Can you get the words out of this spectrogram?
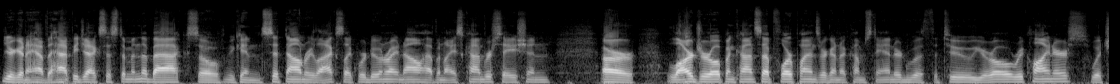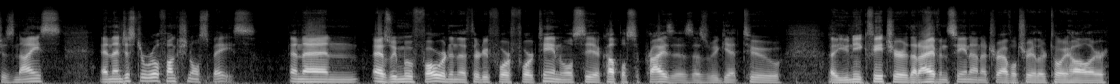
you're going to have the HappiJac system in the back, so you can sit down, relax like we're doing right now, have a nice conversation. Our larger open concept floor plans are going to come standard with the two Euro recliners, which is nice, and then just a real functional space. And then as we move forward in the 3414, we'll see a couple surprises as we get to a unique feature that I haven't seen on a travel trailer toy hauler.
